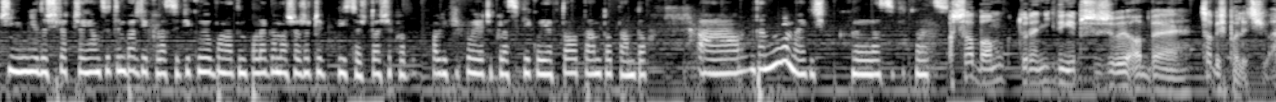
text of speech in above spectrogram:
Ci niedoświadczający tym bardziej klasyfikują, bo na tym polega nasza rzeczywistość. To się kwalifikuje, czy klasyfikuje w to, tamto, tamto. A tam nie ma jakiejś klasyfikacji. Osobom, które nigdy nie przeżyły OB, co byś poleciła?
